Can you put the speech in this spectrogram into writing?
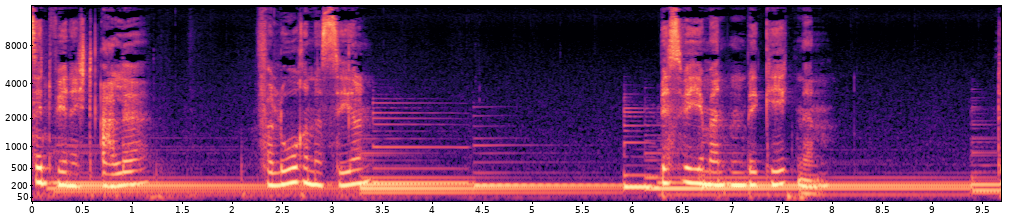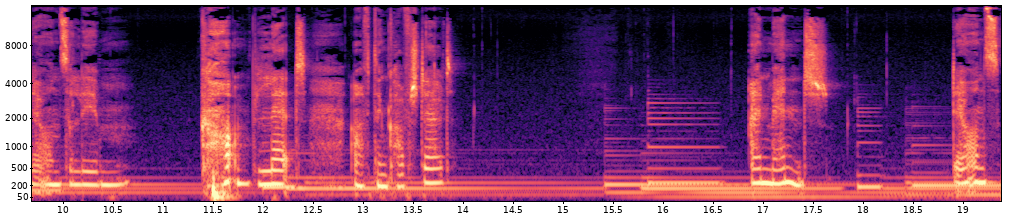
Sind wir nicht alle verlorene Seelen? Bis wir jemanden begegnen, der unser Leben komplett auf den Kopf stellt? Ein Mensch, der uns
